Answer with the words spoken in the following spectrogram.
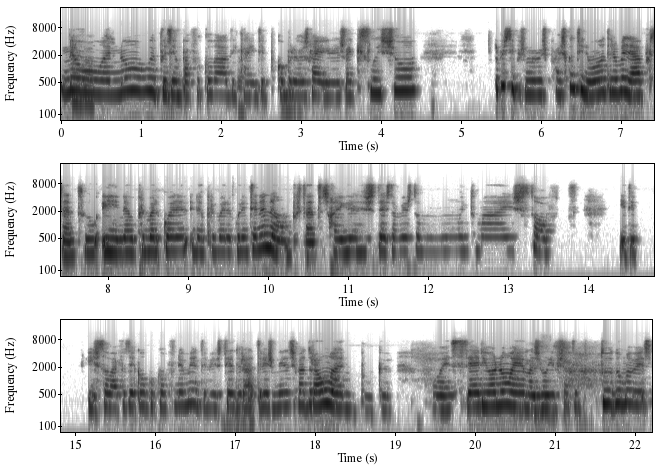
no Exato. ano novo e depois iam para a faculdade e quem tipo cumpriu as regras é que se lixou. E depois tipo, os meus pais continuam a trabalhar, portanto, e na primeira, na primeira quarentena não, portanto as regras desta vez estão muito mais soft. E tipo, isto só vai fazer com que o confinamento, em vez de ter durado três meses, vai durar um ano, porque ou é sério ou não é, mas valia fechar tipo, tudo uma vez.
